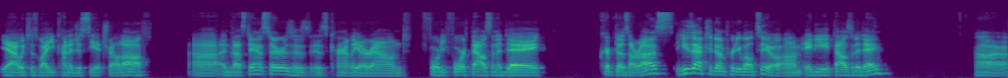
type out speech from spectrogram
yeah, which is why you kind of just see it trailed off. Uh, Invest Answers is is currently at around 44,000 a day. Cryptos R Us. He's actually doing pretty well too. Um, 88,000 a day. Uh,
